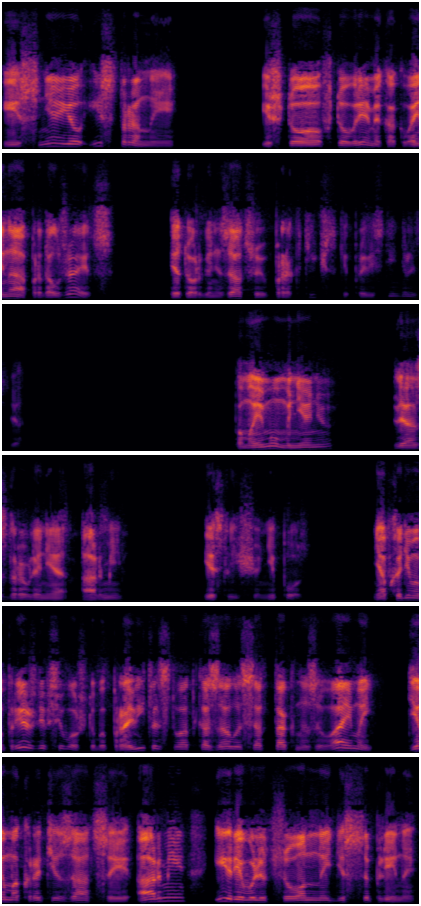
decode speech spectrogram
и с нею и страны, и что в то время, как война продолжается, эту организацию практически провести нельзя. По моему мнению, для оздоровления армии, если еще не поздно, необходимо прежде всего, чтобы правительство отказалось от так называемой демократизации армии и революционной дисциплины,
